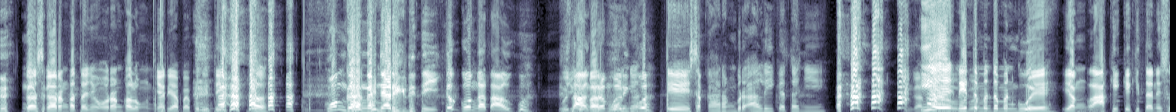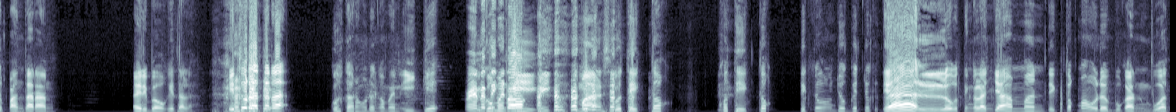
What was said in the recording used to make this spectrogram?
Enggak sekarang katanya orang kalau nyari apa-apa di TikTok gua. Enggak enggak nyari di TikTok gua enggak tahu gua. Gua juga nggak Instagram paling gua. Eh sekarang beralih katanya. Nggak iya nih gua. teman-teman gue yang laki kayak kita nih sepantaran. Eh di bawah kita lah. Itu rata-rata gue sekarang udah gak main IG Mainnya main TikTok. IG masih gue TikTok. Kok TikTok? TikTok joget-joget. Ya lu ketinggalan zaman. TikTok mah udah bukan buat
